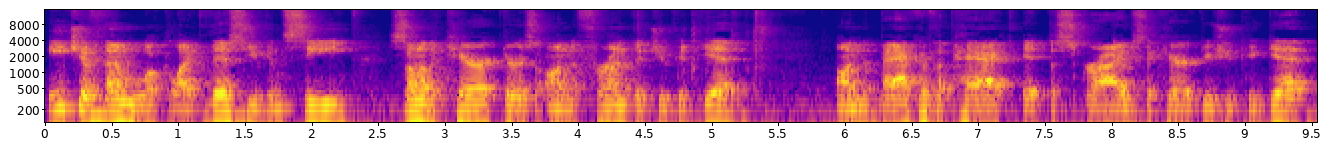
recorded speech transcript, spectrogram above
Each of them look like this. You can see some of the characters on the front that you could get. On the back of the pack, it describes the characters you could get,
